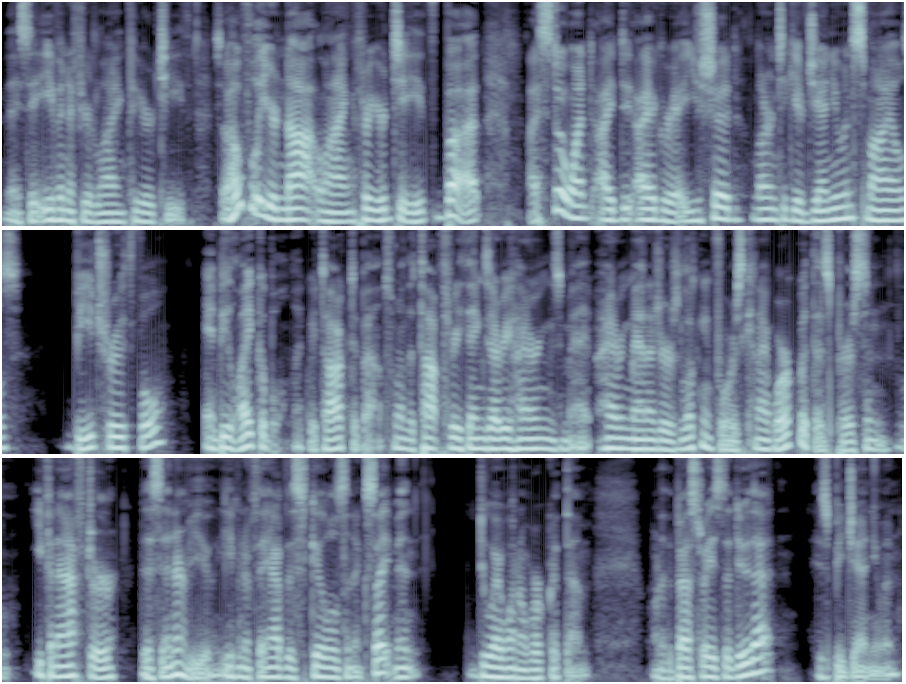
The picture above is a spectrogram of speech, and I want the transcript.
And they say even if you're lying through your teeth. So hopefully you're not lying through your teeth, but I still want I, I agree. You should learn to give genuine smiles, be truthful, and be likable, like we talked about. It's one of the top three things every hiring hiring manager is looking for: is can I work with this person even after this interview, even if they have the skills and excitement? Do I want to work with them? One of the best ways to do that is be genuine.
